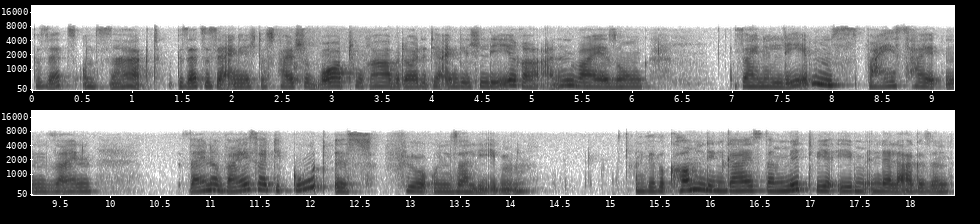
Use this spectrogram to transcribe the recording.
Gesetz uns sagt. Gesetz ist ja eigentlich das falsche Wort. Torah bedeutet ja eigentlich Lehre, Anweisung, seine Lebensweisheiten, sein, seine Weisheit, die gut ist für unser Leben. Und wir bekommen den Geist, damit wir eben in der Lage sind,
